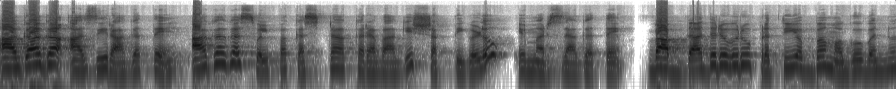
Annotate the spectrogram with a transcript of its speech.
ಆಗಾಗ ಹಾಜಿರಾಗತ್ತೆ ಆಗಾಗ ಸ್ವಲ್ಪ ಕಷ್ಟಕರವಾಗಿ ಶಕ್ತಿಗಳು ಎಮರ್ಸ್ ಆಗತ್ತೆ. ಬಾಬ್ದಾದರವರು ಪ್ರತಿಯೊಬ್ಬ ಮಗುವನ್ನು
